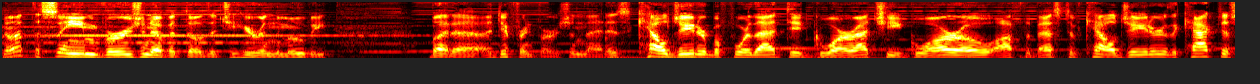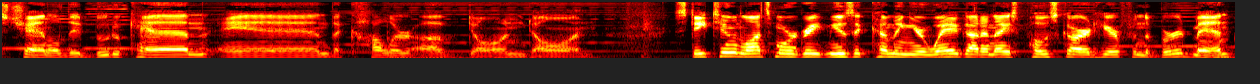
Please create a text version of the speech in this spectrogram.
not the same version of it though that you hear in the movie, but uh, a different version that is. Cal Tjader before that did Guarachi Guaro off the best of Cal Tjader. The Cactus Channel did Budokan and The Color of Dawn Dawn. Stay tuned, lots more great music coming your way. Got a nice postcard here from the Birdman.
